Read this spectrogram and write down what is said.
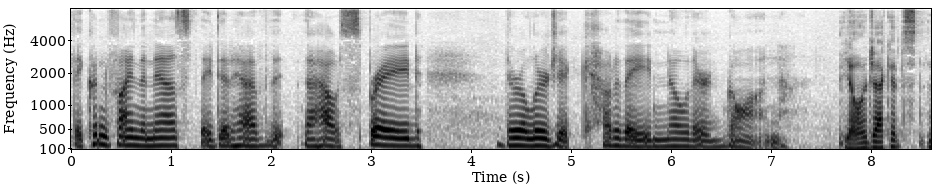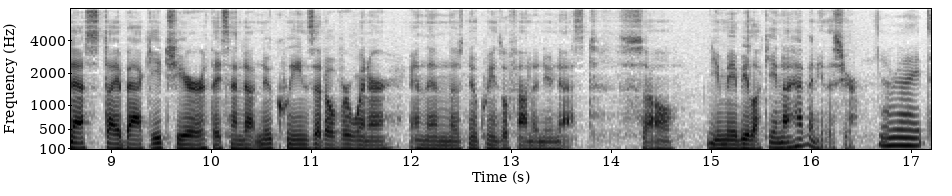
They couldn't find the nest. They did have the, the house sprayed. They're allergic. How do they know they're gone? Yellow jackets nests die back each year. They send out new queens that overwinter, and then those new queens will found a new nest. So you may be lucky and not have any this year. All right.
